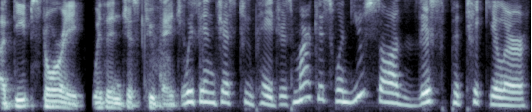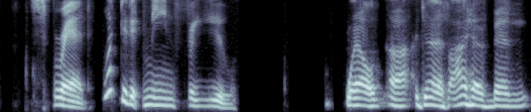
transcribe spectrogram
a deep story within just two pages. Within just two pages. Marcus, when you saw this particular spread, what did it mean for you? Well, uh, Janice, I have been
